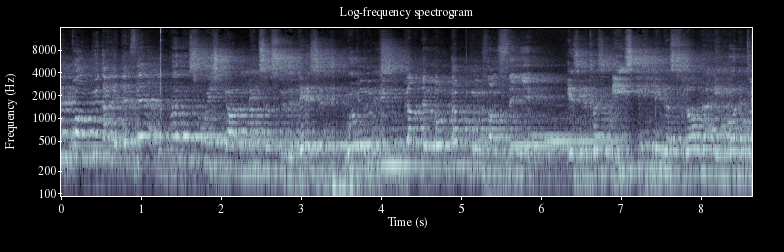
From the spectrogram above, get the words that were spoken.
nous conduit dans le désert, The purpose for which God leads us to the desert, il wilderness, nous garde longtemps pour nous enseigner. is because He's keeping us longer in order to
